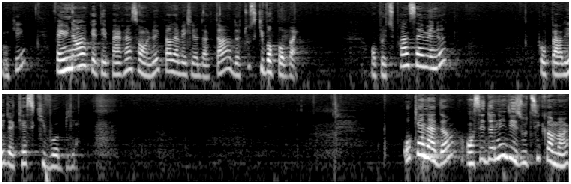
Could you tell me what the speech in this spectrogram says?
OK? Fait une heure que tes parents sont là, ils parlent avec le docteur de tout ce qui ne va pas bien. On peut-tu prendre cinq minutes pour parler de qu'est-ce qui va bien? Au Canada, on s'est donné des outils communs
